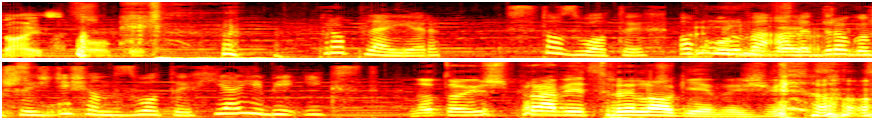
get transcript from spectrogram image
Daj spokój. Pro player. 100 zł. O kurwa ale drogo 60 zł ja jebie x. No to już prawie trylogię byś miał.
